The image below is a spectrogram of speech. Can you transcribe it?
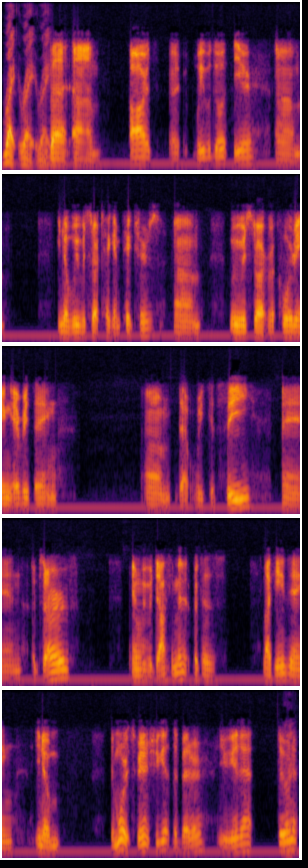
right, right, right, But um, ours, uh, we would go up there. Um, you know, we would start taking pictures. Um, we would start recording everything um, that we could see and observe, and we would document it because like anything, you know, the more experience you get, the better you get at doing it.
